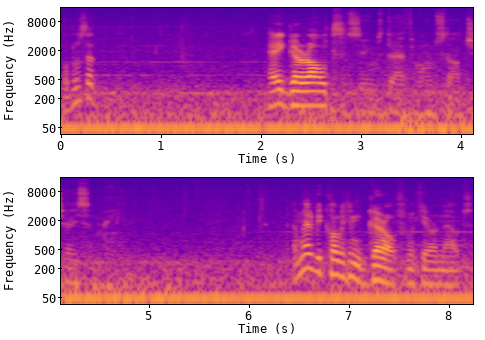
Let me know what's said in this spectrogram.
What was that? Hey, Geralt. Seems death won't stop chasing me. I'm gonna be calling him Geralt from here on out.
